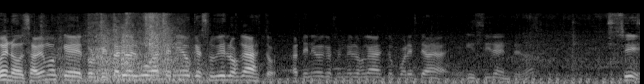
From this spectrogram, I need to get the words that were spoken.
Bueno, sabemos que el propietario del bus ha tenido que subir los gastos, ha tenido que subir los gastos por este incidente, ¿no? Sí, eh,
